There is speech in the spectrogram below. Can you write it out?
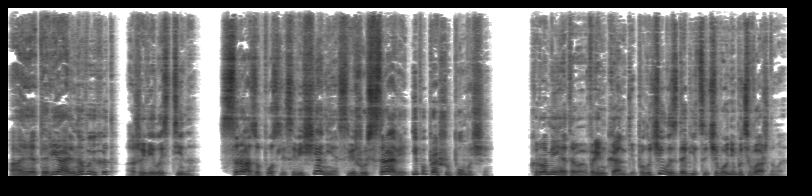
А это реально выход, оживилась Тина. Сразу после совещания свяжусь с Рави и попрошу помощи. Кроме этого, в Ринканге получилось добиться чего-нибудь важного,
